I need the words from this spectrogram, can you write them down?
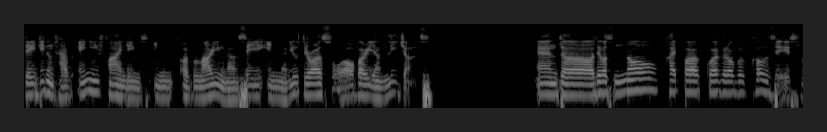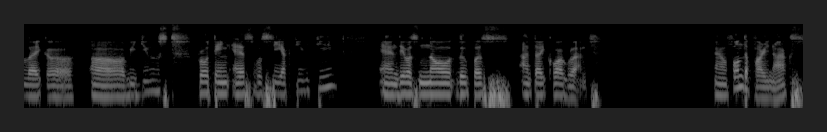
they didn't have any findings in, of malignancy in uterus or ovarian lesions. And uh, there was no hypercoagulable causes like uh, uh, reduced protein S or C activity, and there was no lupus anticoagulant and fondaparinux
